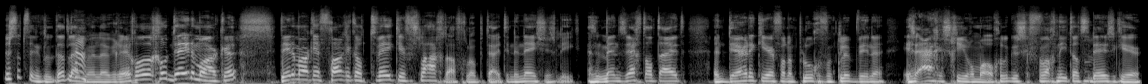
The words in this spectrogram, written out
Dus dat, vind ik, dat lijkt me een leuke regel. Goed, Denemarken. Denemarken heeft Frankrijk al twee keer verslagen de afgelopen tijd in de Nations League. En men zegt altijd, een derde keer van een ploeg of een club winnen is eigenlijk schier onmogelijk. Dus ik verwacht niet dat ze deze keer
